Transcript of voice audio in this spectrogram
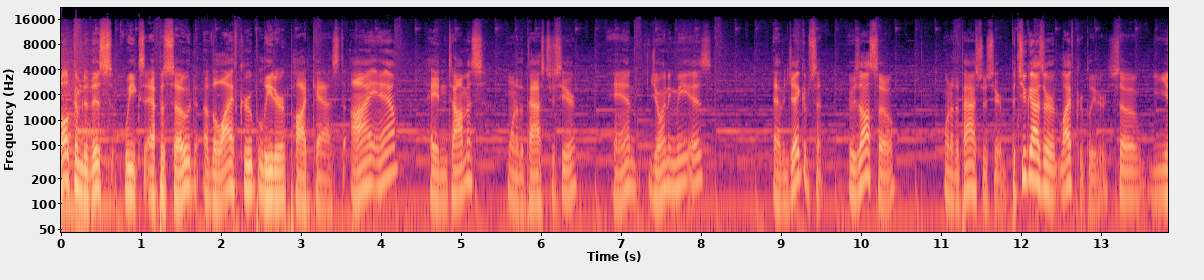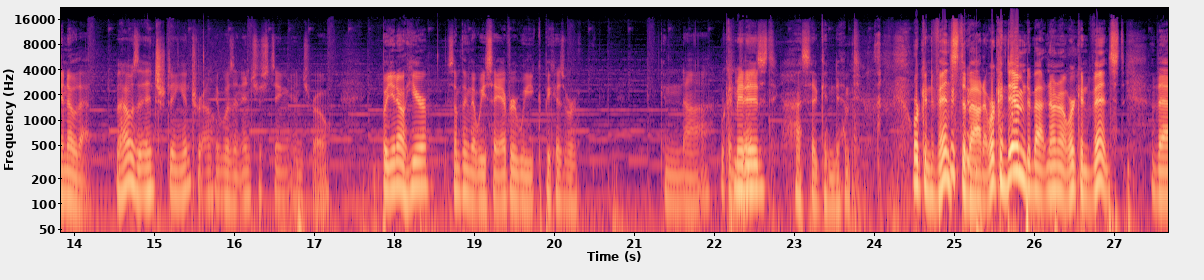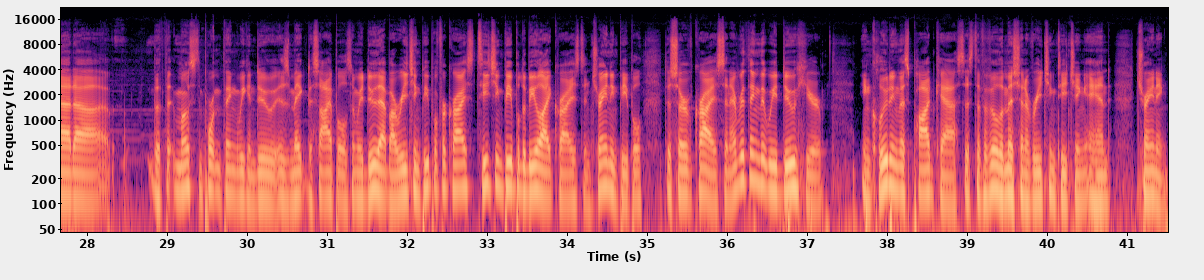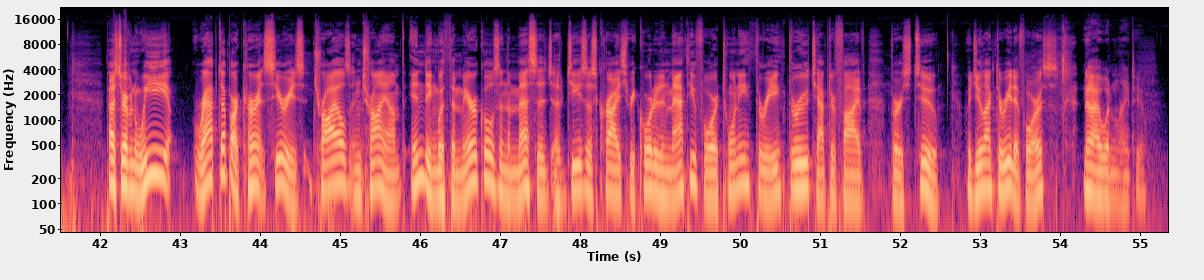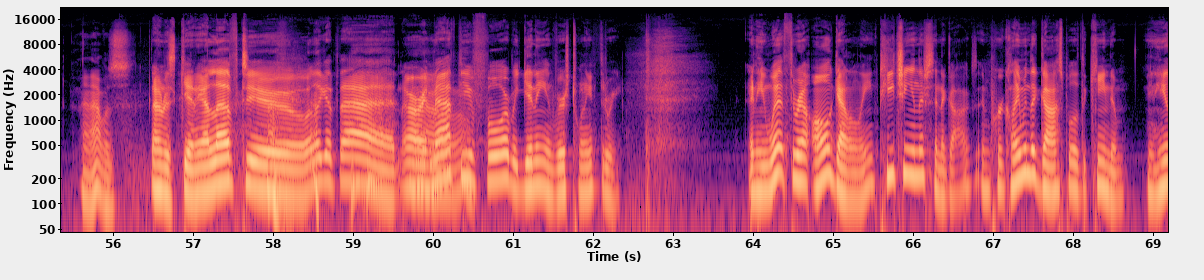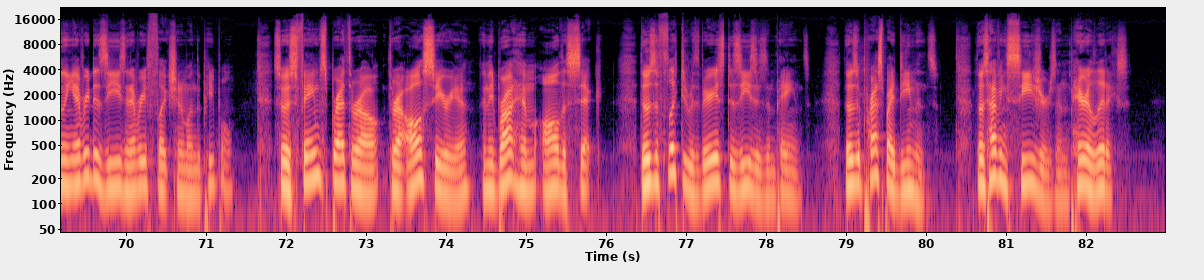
Welcome to this week's episode of the Life Group Leader Podcast. I am Hayden Thomas, one of the pastors here, and joining me is Evan Jacobson, who's also one of the pastors here. But you guys are life group leaders, so you know that. That was an interesting intro. It was an interesting intro. But you know, here, something that we say every week because we're con, uh, We're committed. convinced- I said condemned. we're convinced about it. We're condemned about it. No, no, we're convinced that uh, the th- most important thing we can do is make disciples. And we do that by reaching people for Christ, teaching people to be like Christ, and training people to serve Christ. And everything that we do here, including this podcast, is to fulfill the mission of reaching, teaching, and training. Pastor Evan, we wrapped up our current series, Trials and Triumph, ending with the miracles and the message of Jesus Christ recorded in Matthew 4 23 through chapter 5, verse 2. Would you like to read it for us? No, I wouldn't like to. Man, that was. I'm just kidding. I love to. Look at that. All right, No. Matthew 4, beginning in verse 23. And he went throughout all Galilee, teaching in their synagogues and proclaiming the gospel of the kingdom and healing every disease and every affliction among the people. So his fame spread throughout, throughout all Syria, and they brought him all the sick, those afflicted with various diseases and pains, those oppressed by demons, those having seizures and paralytics,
